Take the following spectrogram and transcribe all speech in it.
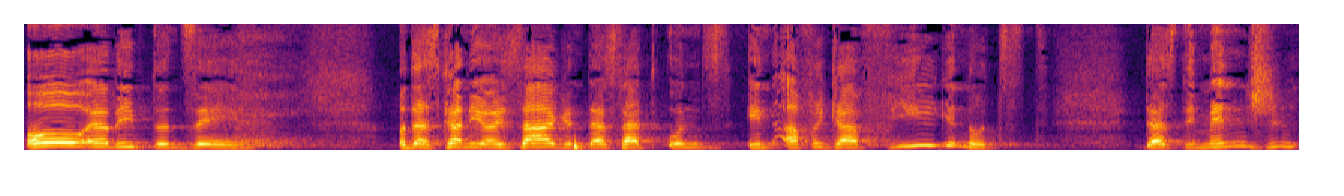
Oh, er liebt uns sehr. Und das kann ich euch sagen, das hat uns in Afrika viel genutzt, dass die Menschen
